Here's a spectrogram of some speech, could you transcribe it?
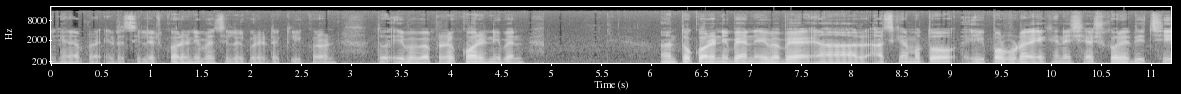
এখানে আপনারা এটা সিলেক্ট করে নেবেন, সিলেক্ট করে এটা ক্লিক করেন। তো এভাবে আপনারা করে নেবেন। তো করে নেবেন, এভাবে, আর আজকের মতো এই পর্বটা এখানে শেষ করে দিচ্ছি।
